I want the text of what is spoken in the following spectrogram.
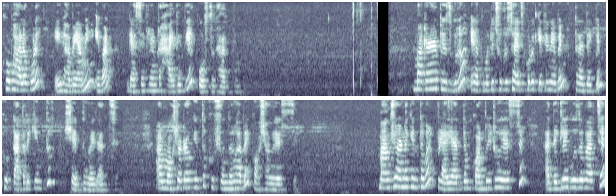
খুব ভালো করে এইভাবে আমি এবার গ্যাসের ফ্লেমটা হাইতে দিয়ে কষতে থাকব। মাটনের পিসগুলো এরকম একটু ছোটো সাইজ করে কেটে নেবেন, তাহলে দেখবেন খুব তাড়াতাড়ি কিন্তু সেদ্ধ হয়ে যাচ্ছে। আর মশলাটাও কিন্তু খুব সুন্দরভাবে কষা হয়ে এসছে। মাংস রান্না কিন্তু আমার প্রায় একদম কমপ্লিট হয়ে এসছে। আর দেখলেই বুঝতে পারছেন,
